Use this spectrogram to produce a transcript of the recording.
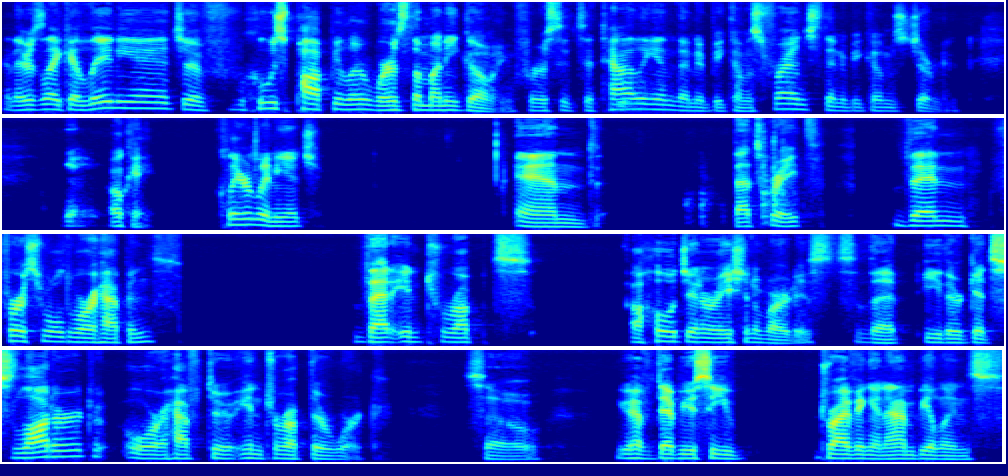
And there's like a lineage of who's popular, where's the money going. First it's Italian, then it becomes French, then it becomes German. Yeah. Okay, clear lineage, and that's great. Then First World War happens. That interrupts a whole generation of artists that either get slaughtered or have to interrupt their work. So you have Debussy driving an ambulance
